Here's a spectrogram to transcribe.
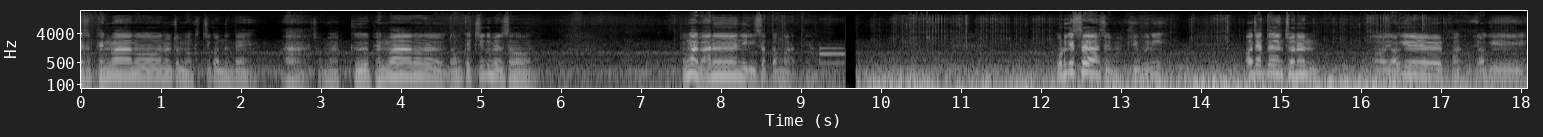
해서 100만 원을 좀 넘게 찍었는데 아 정말 그 100만 원을 넘게 찍으면서 정말 많은 일이 있었던 것 같아요. 모르겠어요 지금 기분이. 어쨌든 저는 어, 여기를 버- 여기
